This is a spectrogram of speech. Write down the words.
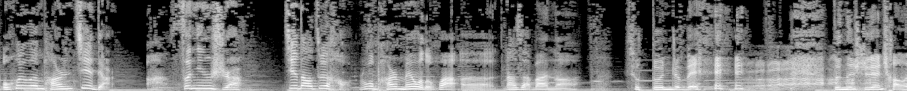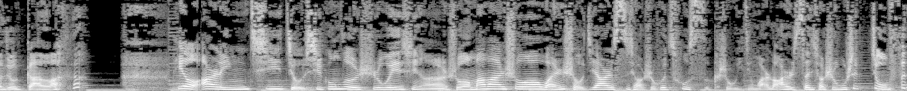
我会问旁人借点儿啊，三斤屎借到最好。如果旁人没有的话，呃，那咋办呢？就蹲着呗，蹲的时间长了就干了。听友二零七九七工作室微信啊，说妈妈说玩手机二十四小时会猝死，可是我已经玩了二十三小时五十九分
